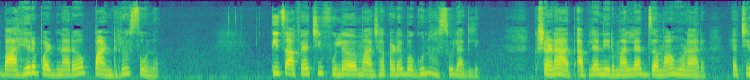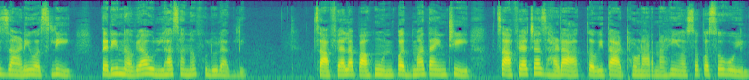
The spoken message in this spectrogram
बाहेर पडणारं पांढरं सोनं. ती चाफ्याची फुलं माझ्याकडे बघून हसू लागली. क्षणात आपल्या निर्माल्यात जमा होणार याची जाणीव असली तरी नव्या उल्हासानं फुलू लागली. चाफ्याला पाहून पद्माताईंची चाफ्याच्या झाडा कविता आठवणार नाही असं कसं होईल?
